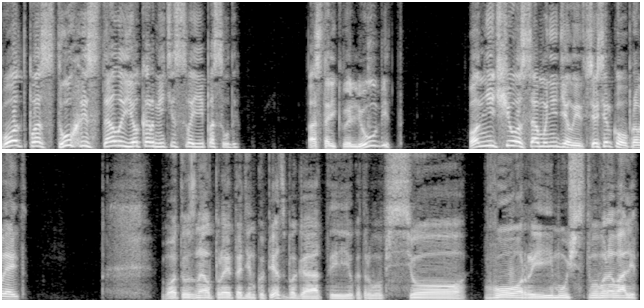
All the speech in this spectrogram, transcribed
Вот пастух и стал ее кормить из своей посуды. А старик его любит. Он ничего сам не делает, все Серко управляет. Вот узнал про это один купец богатый, у которого все воры и имущество воровали.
